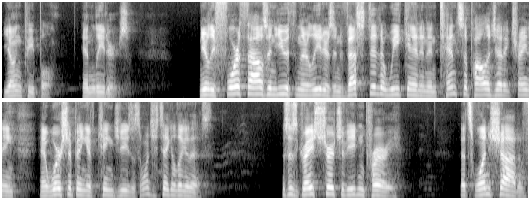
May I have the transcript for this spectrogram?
young people and leaders. Nearly 4,000 youth and their leaders invested a weekend in intense apologetic training and worshiping of King Jesus. I want you to take a look at this. This is Grace Church of Eden Prairie. That's one shot of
